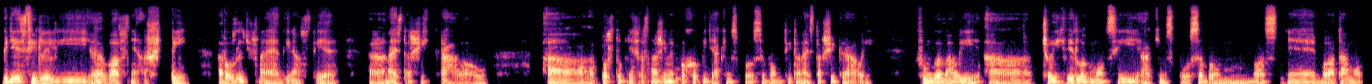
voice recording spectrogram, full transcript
kde sídlili vlastne až tri rozličné dynastie najstarších kráľov a postupne sa snažíme pochopiť, akým spôsobom títo najstarší králi fungovali a čo ich viedlo k moci, akým spôsobom vlastne bola tá moc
